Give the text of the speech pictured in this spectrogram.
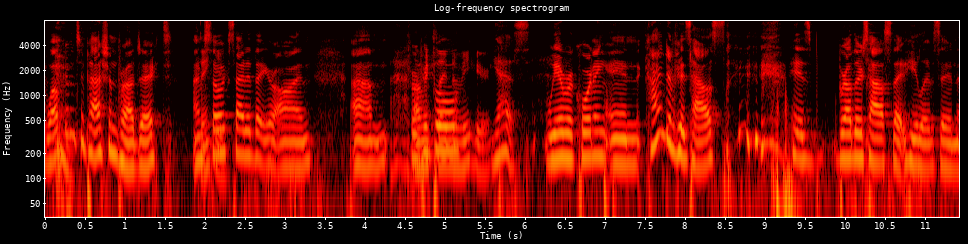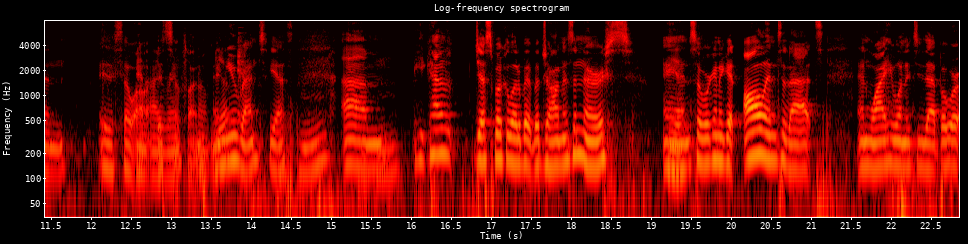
welcome to Passion Project. I'm Thank so you. excited that you're on. Um, for I'm people, excited to be here. Yes, we are recording in kind of his house, his brother's house that he lives in, and it is so And aw- it's so fun. And Yep. you rent, yes. Mhm. Um, Mhm. He kind of just spoke a little bit, but John is a nurse, and Yeah. so we're gonna get all into that and why he wanted to do that. But we're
